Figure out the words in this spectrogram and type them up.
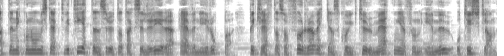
Att den ekonomiska aktiviteten ser ut att accelerera även i Europa bekräftas av förra veckans konjunkturmätningar från EMU och Tyskland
